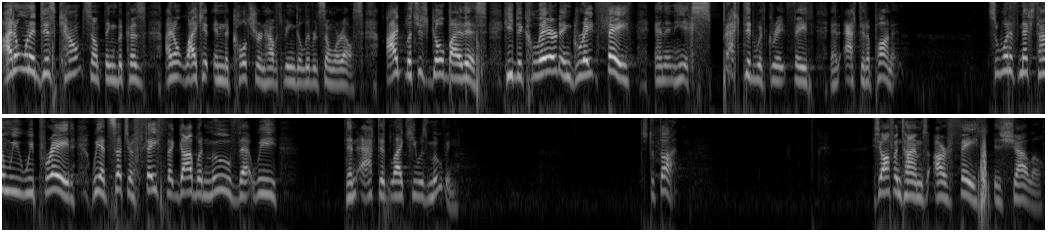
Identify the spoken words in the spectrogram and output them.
I don't want to discount something because I don't like it in the culture and how it's being delivered somewhere else. I, let's just go by this. He declared in great faith, and then he expected with great faith and acted upon it. So, what if next time we, we prayed, we had such a faith that God would move that we then acted like he was moving? Just a thought. You see, oftentimes our faith is shallow.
